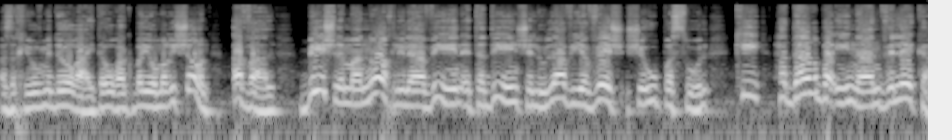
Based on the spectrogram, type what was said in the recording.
אז החיוב מדאורייתא הוא רק ביום הראשון. אבל, בישלמה נוח לי להבין את הדין של לולב יבש שהוא פסול, כי הדר באינן ולקה.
